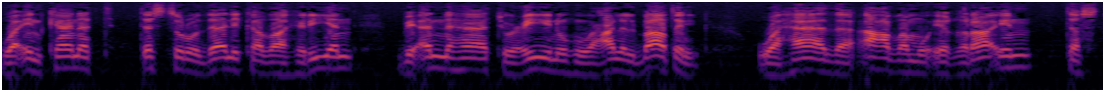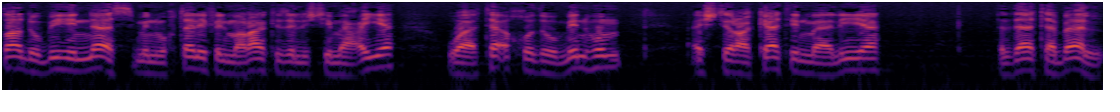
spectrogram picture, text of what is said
وإن كانت تستر ذلك ظاهريا بأنها تعينه على الباطل وهذا أعظم إغراء تصطاد به الناس من مختلف المراكز الاجتماعية وتأخذ منهم اشتراكات مالية ذات بال.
